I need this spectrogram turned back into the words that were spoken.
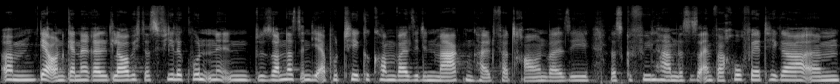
Ähm, ja, und generell generell glaube ich, dass viele Kunden in, besonders in die Apotheke kommen, weil sie den Marken halt vertrauen, weil sie das Gefühl haben, das ist einfach hochwertiger. Ähm,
